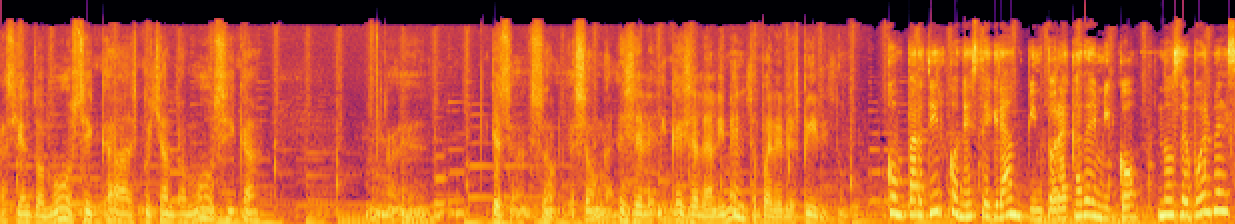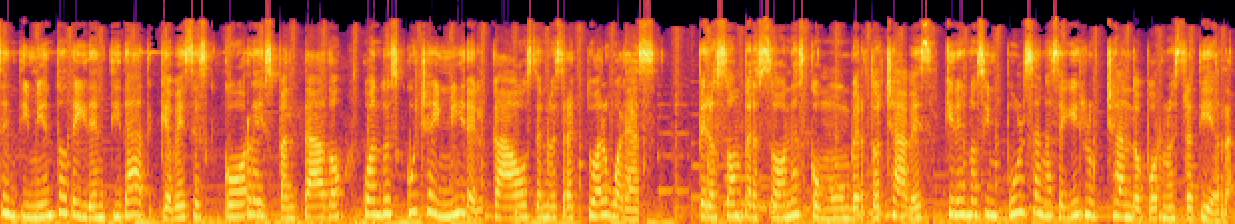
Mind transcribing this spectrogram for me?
haciendo música, escuchando música, eh, que, son- son- es el, que es el alimento para el espíritu. Compartir con este gran pintor académico nos devuelve el sentimiento de identidad que a veces corre espantado cuando escucha y mira el caos de nuestra actual Huaraz. Pero son personas como Humberto Chávez quienes nos impulsan a seguir luchando por nuestra tierra.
